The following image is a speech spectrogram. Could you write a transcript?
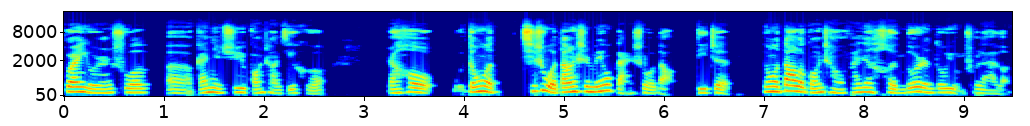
忽然有人说呃赶紧去广场集合，然后等我其实我当时没有感受到地震，等我到了广场，我发现很多人都涌出来了，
